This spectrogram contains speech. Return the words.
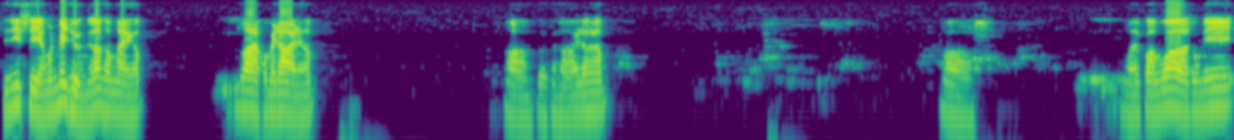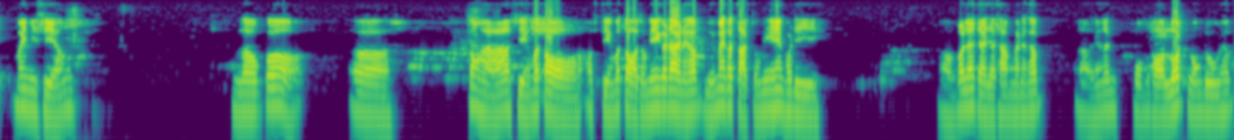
ทีนี้เสียงมันไม่ถึงนะครับทำไงครับ ลากก็ไม่ได้นะครับ อ่าเกิดปัญหาแล้วนะครับ อ่า หมายความว่าตรงนี้ไม่มีเสียง เราก็เอ่อต้องหาเสียงมาต่อเอาเสียงมาต่อตรงนี้ก็ได้นะครับ หรือไม่ก็ตัดตรงนี้ให้พอดีอ๋อก็แล้วแต่จะทำกันนะครับอ่าอย่างนั้นผมขอลดลงดูครับ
